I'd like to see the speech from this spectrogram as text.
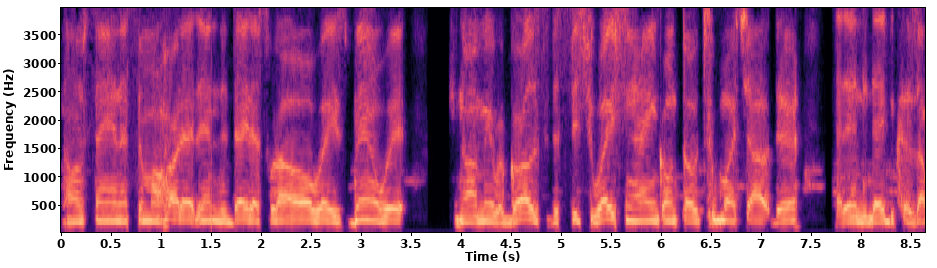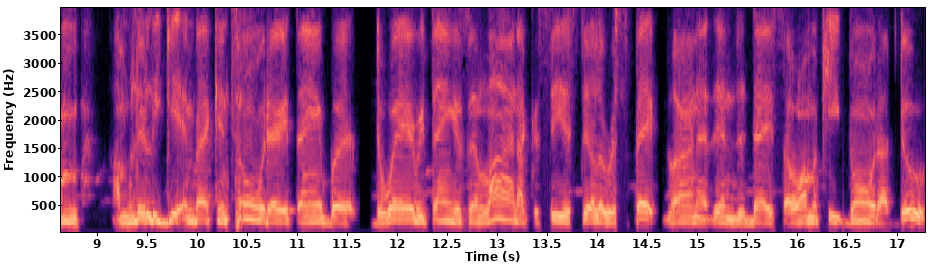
You know what I'm saying? That's in my heart. At the end of the day, that's what I always been with. You know what I mean? Regardless of the situation, I ain't gonna throw too much out there at the end of the day because I'm I'm literally getting back in tune with everything. But the way everything is in line, I can see it's still a respect line at the end of the day. So I'm gonna keep doing what I do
